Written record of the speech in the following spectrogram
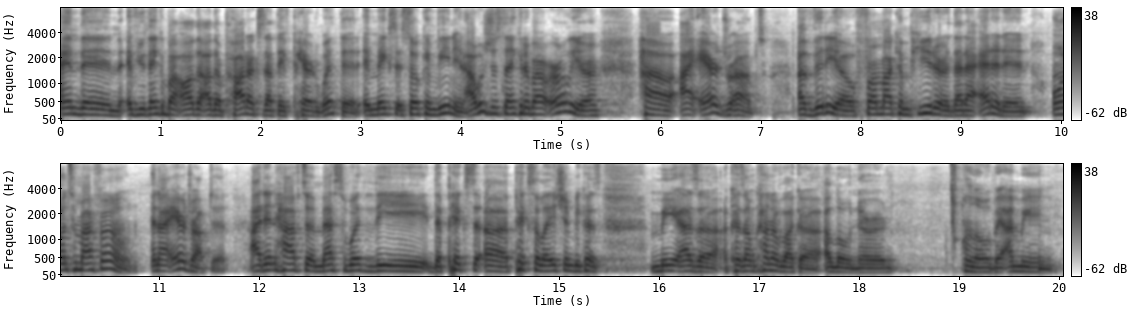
And then if you think about all the other products that they've paired with it, it makes it so convenient. I was just thinking about earlier how I airdropped a video from my computer that I edited onto my phone, and I airdropped it. I didn't have to mess with the the pix, uh, pixelation because me as a because I'm kind of like a, a little nerd a little bit. I mean,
